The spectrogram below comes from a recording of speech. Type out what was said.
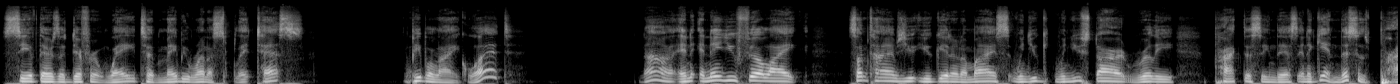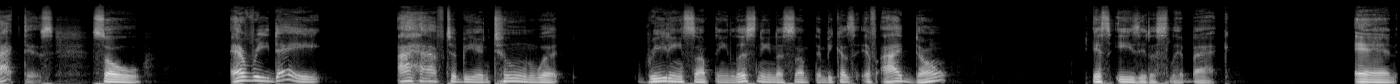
see if there's a different way to maybe run a split test? people like, what? Nah. And and then you feel like sometimes you you get in a mindset when you when you start really practicing this, and again, this is practice. So every day I have to be in tune with reading something, listening to something, because if I don't, it's easy to slip back. And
